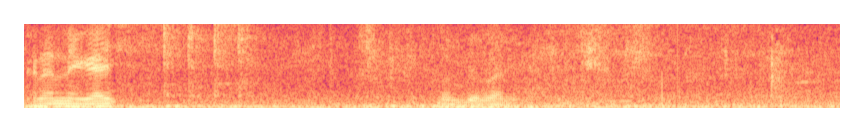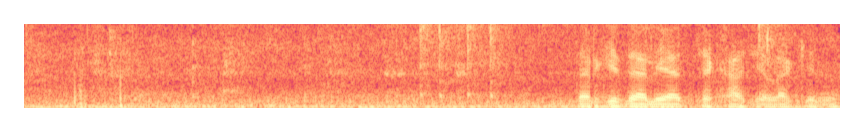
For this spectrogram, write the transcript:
keren ya guys tampilannya ntar kita lihat cek hasil akhirnya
